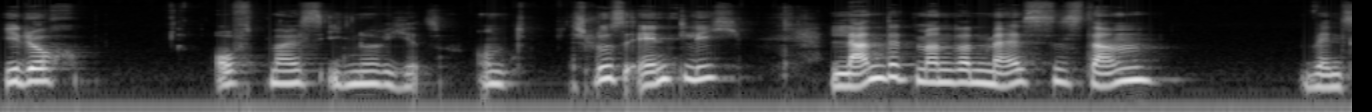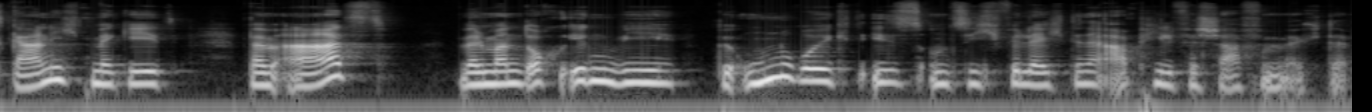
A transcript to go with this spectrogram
jedoch oftmals ignoriert. Und schlussendlich landet man dann meistens dann, wenn es gar nicht mehr geht, beim Arzt weil man doch irgendwie beunruhigt ist und sich vielleicht eine Abhilfe schaffen möchte.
